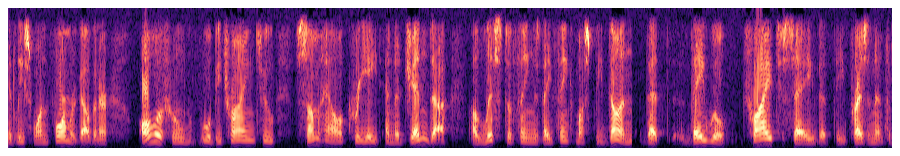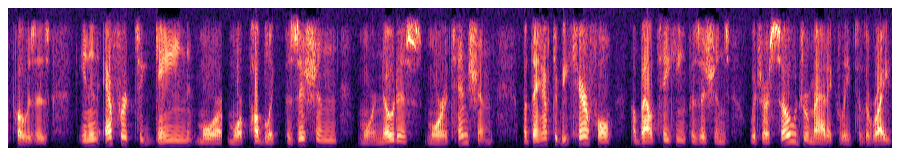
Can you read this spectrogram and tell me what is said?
at least one former governor, all of whom will be trying to somehow create an agenda, a list of things they think must be done that they will try to say that the president opposes in an effort to gain more more public position, more notice, more attention, but they have to be careful about taking positions which are so dramatically to the right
